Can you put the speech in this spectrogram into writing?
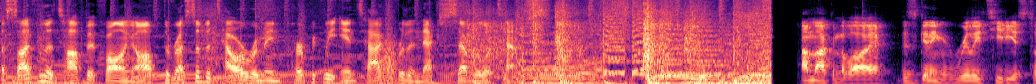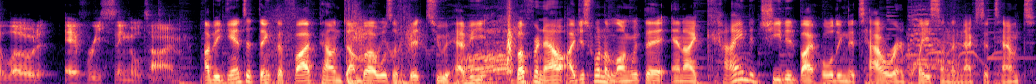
Aside from the top bit falling off, the rest of the tower remained perfectly intact for the next several attempts. I'm not gonna lie, this is getting really tedious to load every single time. I began to think the 5 pound dumbbell was a bit too heavy, but for now I just went along with it and I kinda cheated by holding the tower in place on the next attempt.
